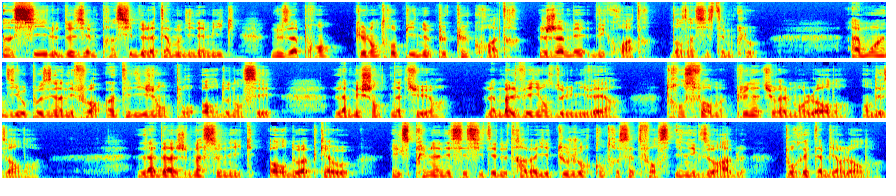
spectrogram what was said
Ainsi, le deuxième principe de la thermodynamique nous apprend que l'entropie ne peut que croître, jamais décroître, dans un système clos. À moins d'y opposer un effort intelligent pour ordonnancer, la méchante nature, la malveillance de l'univers, transforme plus naturellement l'ordre en désordre. L'adage maçonnique Ordo ab chaos exprime la nécessité de travailler toujours contre cette force inexorable pour rétablir l'ordre.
